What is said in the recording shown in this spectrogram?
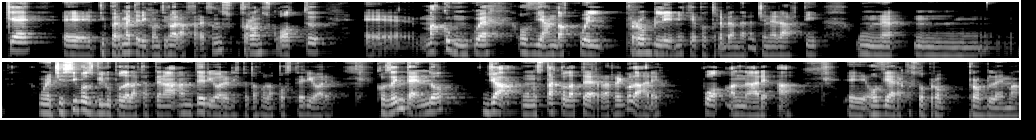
che eh, ti permette di continuare a fare front squat, eh, ma comunque ovviando a quei problemi che potrebbe andare a generarti un, mm, un eccessivo sviluppo della catena anteriore rispetto a quella posteriore. Cosa intendo? Già uno stacco da terra regolare può andare a eh, ovviare a questo pro- problema.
